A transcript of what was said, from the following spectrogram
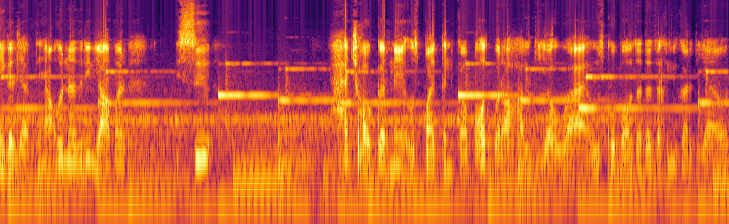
निकल जाते हैं। और नजरीन, यहाँ पर इस हॉकर ने उस पाइथन का बहुत बुरा हाल किया हुआ है। उसको बहुत ज़्यादा ज़ख्मी कर दिया है और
